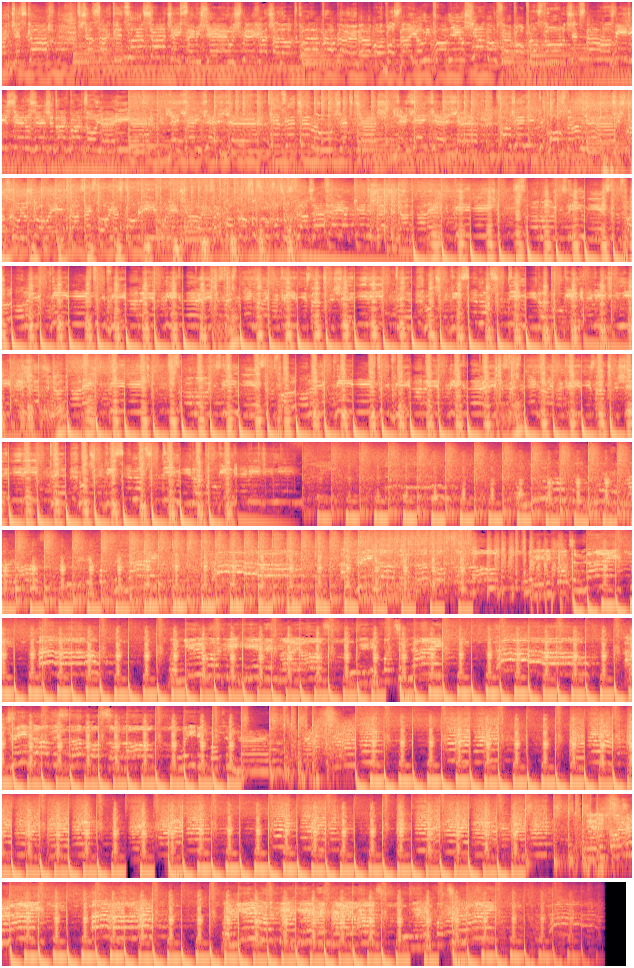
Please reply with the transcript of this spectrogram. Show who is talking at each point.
Speaker 1: jak dziecko. W czasach, gdy coraz rzadziej chce mi się uśmiechać Ale odkładam problemy na bok, bo znajomi po mnie już jadą.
